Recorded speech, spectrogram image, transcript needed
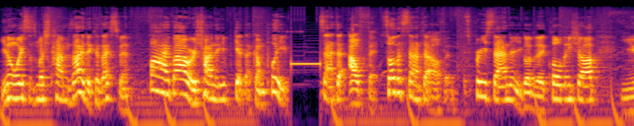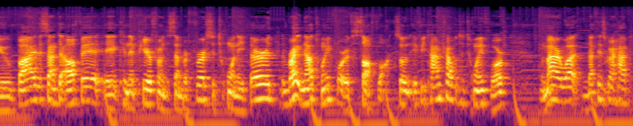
you don't waste as much time as I did because I spent five hours trying to get that complete Santa outfit. So the Santa outfit, it's pretty standard. You go to the clothing shop, you buy the Santa outfit. It can appear from December 1st to 23rd. Right now, 24th is soft lock. So if you time travel to 24th, no matter what, nothing's gonna happen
